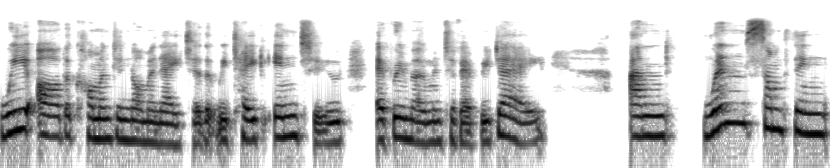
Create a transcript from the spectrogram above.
we are the common denominator that we take into every moment of every day. And when something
